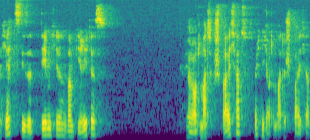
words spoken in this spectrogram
jetzt diese dämliche Vampiritis. Habe ich auch automatisch gespeichert? Ich möchte nicht automatisch speichern.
